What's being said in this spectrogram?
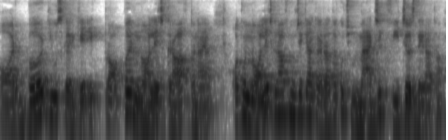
और बर्ड यूज़ करके एक प्रॉपर नॉलेज ग्राफ बनाया और वो नॉलेज ग्राफ मुझे क्या कर रहा था, कुछ मैजिक फीचर्स दे रहा था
